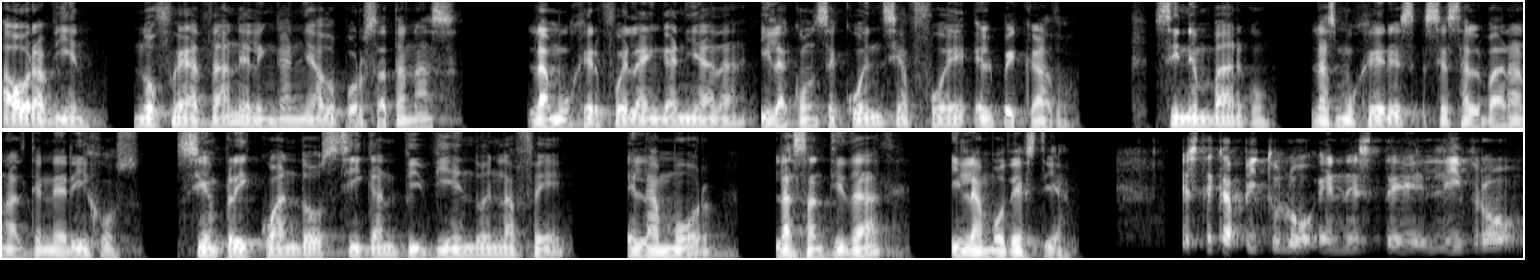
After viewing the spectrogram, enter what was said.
Ahora bien, no fue Adán el engañado por Satanás. La mujer fue la engañada y la consecuencia fue el pecado. Sin embargo, las mujeres se salvarán al tener hijos, siempre y cuando sigan viviendo en la fe, el amor, la santidad y la modestia. Este capítulo en este libro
